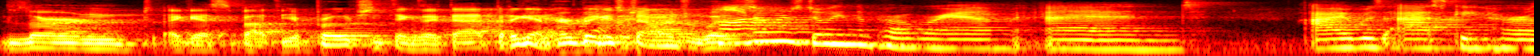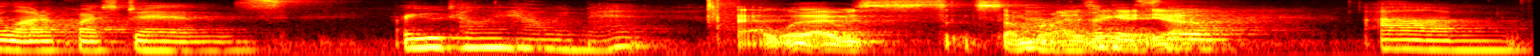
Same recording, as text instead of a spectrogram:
learned, I guess, about the approach and things like that. But again, her biggest challenge was. Hannah was doing the program, and I was asking her a lot of questions. Are you telling how we met? I, well, I was summarizing Okay, it, yeah. So, um,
